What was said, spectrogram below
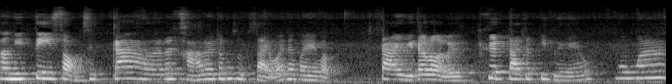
ตอนนี้ตีสองสิบเก้าแล้วนะคะไม่ต้องสงสัยว่าทำไมแบบตายอยู่ตลอดเลยคือตาจะปิดแล้วงงมาก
